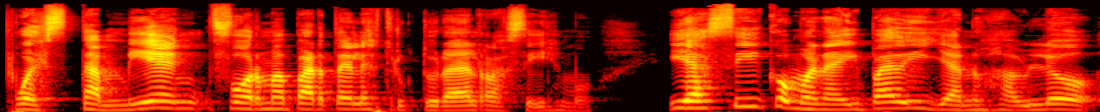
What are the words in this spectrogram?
pues también forma parte de la estructura del racismo. Y así como Anaí Padilla nos habló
